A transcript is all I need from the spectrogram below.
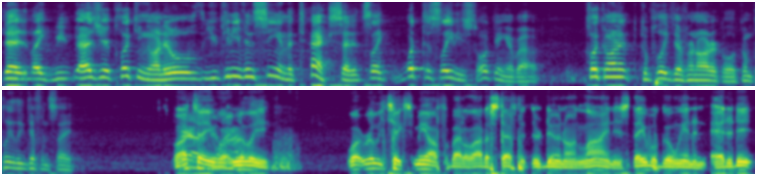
that like you, as you're clicking on it, it'll, you can even see in the text that it's like what this lady's talking about. Click on it, completely different article, a completely different site. Well, Yeah, I tell you what really, what really ticks me off about a lot of stuff that they're doing online is they will go in and edit it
